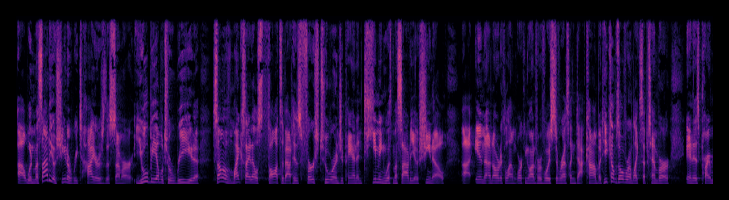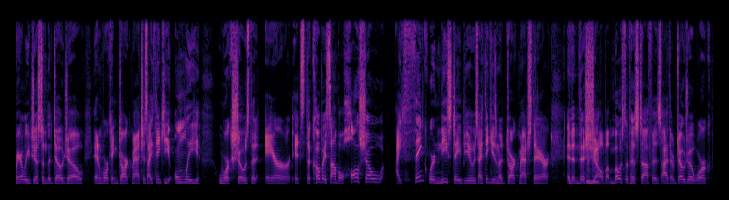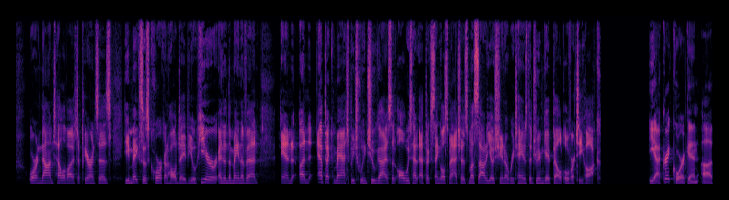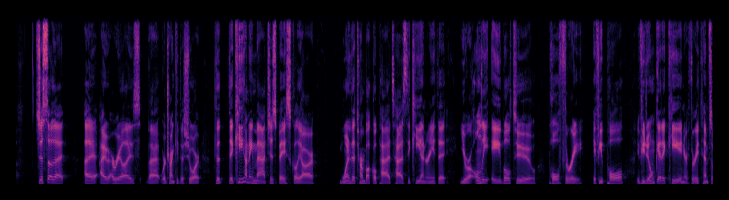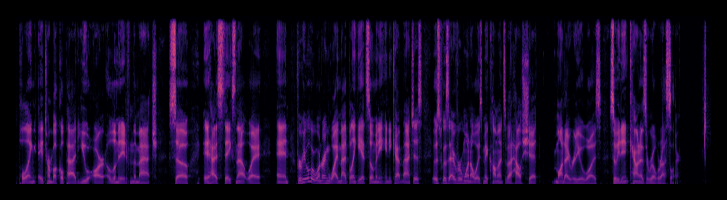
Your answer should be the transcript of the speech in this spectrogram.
uh, when Masato Yoshino retires this summer, you will be able to read some of Mike Sydal's thoughts about his first tour in Japan and teaming with Masato Yoshino uh, in an article I'm working on for voicesofwrestling.com. But he comes over in like September and is primarily just in the dojo and working dark matches. I think he only works shows that air. It's the Kobe Sanbo Hall show. I think where Nese debuts, I think he's in a dark match there, and then this show. But most of his stuff is either dojo work or non televised appearances. He makes his Korakuen Hall debut here, and then the main event, and an epic match between two guys that always had epic singles matches. Masato Yoshino retains the Dreamgate belt over T Hawk. Yeah, great Corkin. Uh, just so that I, I I realize that we're trying to keep this short. The the key hunting matches basically are one of the turnbuckle pads has the key underneath it. You're only able to pull three. If you pull, if you don't get a key in your three attempts of pulling a turnbuckle pad, you are eliminated from the match. So it has stakes in that way. And for people who are wondering why Mad Blankey had so many handicap matches, it was because everyone always made comments about how shit Mondai Ryu was, so he didn't count as a real wrestler.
